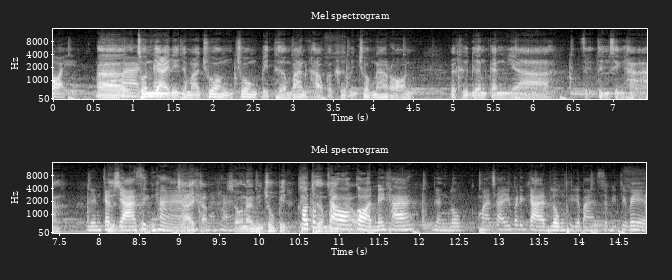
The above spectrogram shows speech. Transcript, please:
บ่อยๆอ่ามาส่วนใหญ่เนี่ยจะมาช่วงช่วงปิดเทอมบ้านเขาก็คือเป็นช่วงหน้าร้อน ก็คือเดือนกันยาถึงสิงหา เดือนกันยาสิงหาใช่ครับนะคะช่วงนั้นเป็นช่วงปิดเขาต้อทงมจบ้านองเขาก่อนไหมคะ อย่างลงมาใช้บริการโรงพยาบาลสมิติเวช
